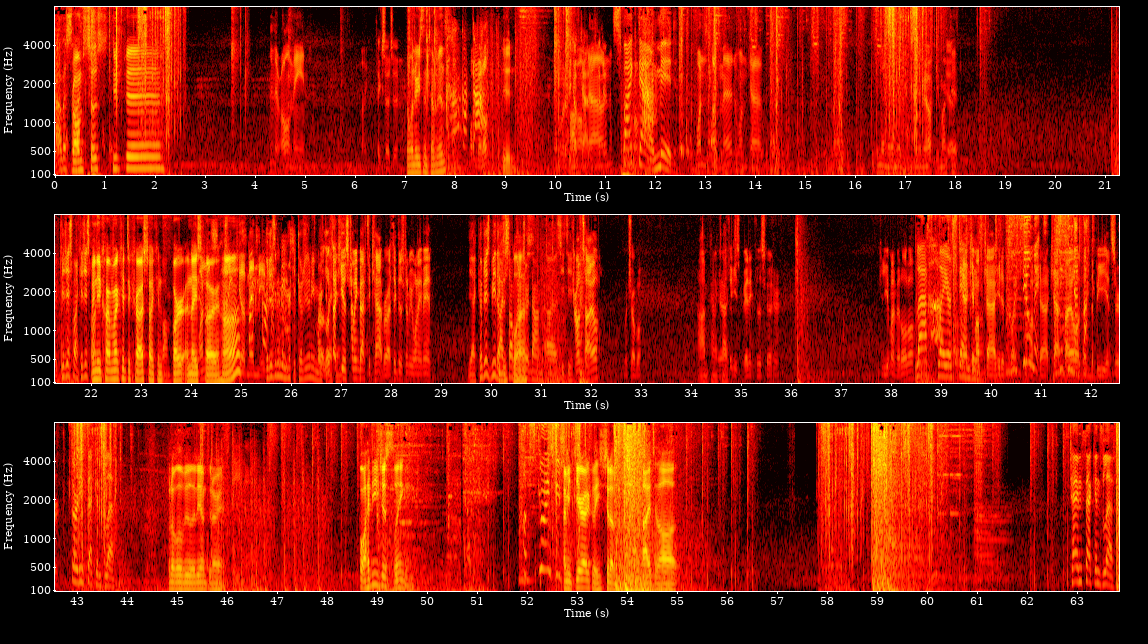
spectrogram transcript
I have a Bro, I'm so stupid. I think they're all main. Think so too. No one reason 10 minutes? One middle. Dude. I'm gonna pick Calm up cat. down. Okay. Spike down mid. One up mid, one cap. In the mid, mid, mid, Yeah, mid market. yeah. Kid just spawn, kid just I spawn. need car market to crash so I can Bomb. fart a nice One car, was huh? Up mid, maybe. Kid is gonna be market, Kid gonna be Bro, market. it looked I like he was coming back to cat, bro. I think there's gonna be one A main. Yeah, Kid just be though. He I just just saw one blast. down uh, CT. You're on tile. I'm in trouble. I'm kind of Yeah, I think he's waiting for this guy here. Can you get my middle at all? Last player Yeah, standing. came off cat. He didn't like came off cat. Cat Taking tile that and then the B insert. 30 seconds left. What up, Lily? I'm doing alright. Oh, how did you just sling? Obscuring vision. I mean, theoretically, he should have died to the op. Ten seconds left.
